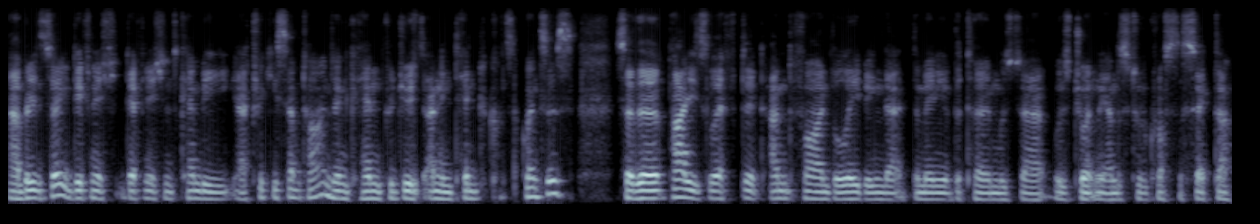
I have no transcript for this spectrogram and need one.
uh, but inserting definition, definitions can be uh, tricky sometimes and can produce unintended consequences. So the parties left it undefined, believing that the meaning of the term was uh, was jointly understood across the sector.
